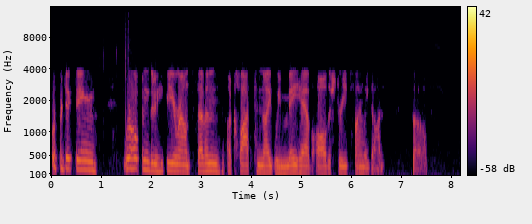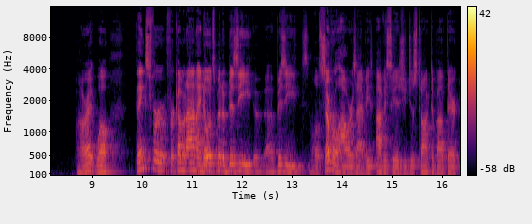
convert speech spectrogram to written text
We're predicting, we're hoping to be around 7 o'clock tonight. We may have all the streets finally done. So, All right. Well, thanks for, for coming on. I know it's been a busy, uh, busy, well, several hours, obvi- obviously, as you just talked about there.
